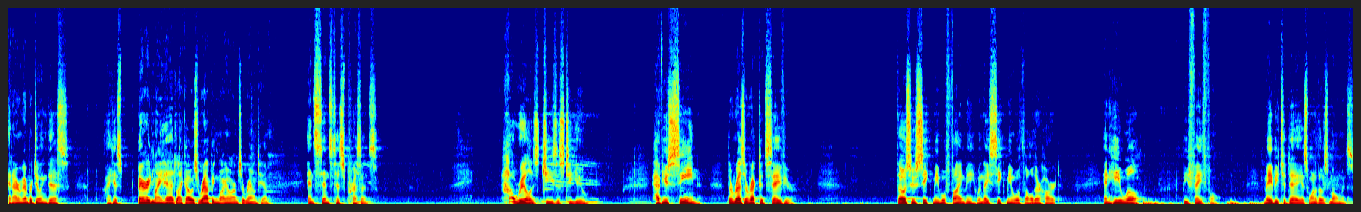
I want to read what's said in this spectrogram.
And I remember doing this. I just buried my head like I was wrapping my arms around him and sensed his presence. How real is Jesus to you? Have you seen the resurrected Savior? Those who seek me will find me when they seek me with all their heart, and He will be faithful. Maybe today is one of those moments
